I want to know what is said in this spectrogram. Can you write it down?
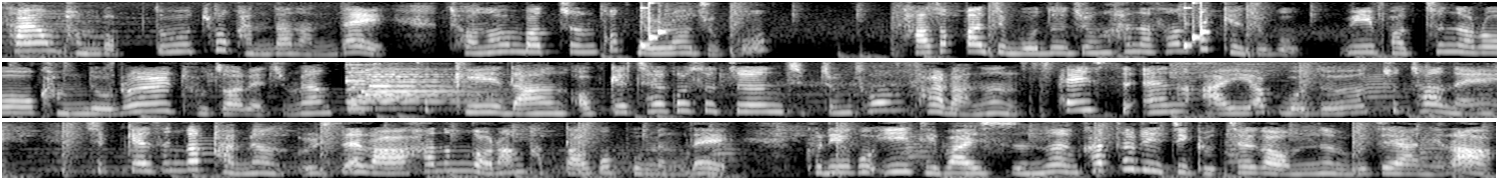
사용 방법도 초간단한데 전원 버튼 꾹 눌러주고 다섯 가지 모드 중 하나 선택해주고 위 버튼으로 강도를 조절해주면 끝. 특히 난 업계 최고 수준 집중 초음파라는 페이스 앤 아이업 모드 추천해. 쉽게 생각하면 울세라 하는 거랑 같다고 보면 돼. 그리고 이 디바이스는 카트리지 교체가 없는 무제한이라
